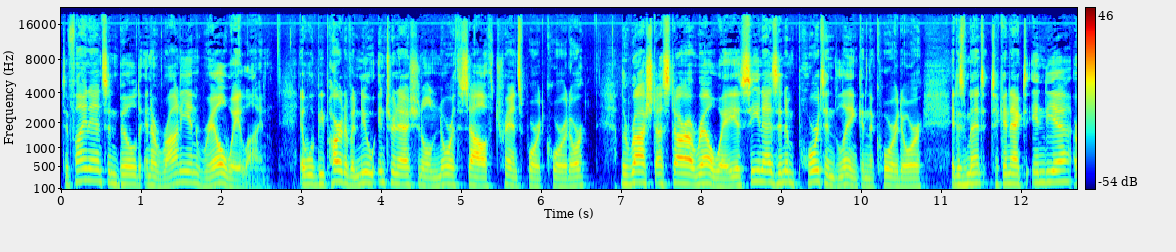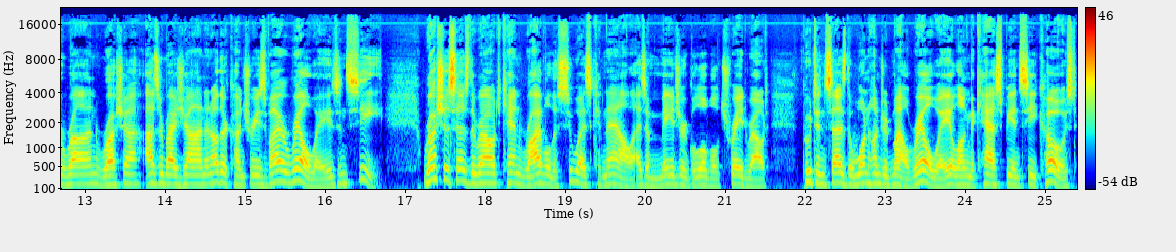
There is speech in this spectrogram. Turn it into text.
to finance and build an Iranian railway line. It will be part of a new international north south transport corridor. The Rasht Astara Railway is seen as an important link in the corridor. It is meant to connect India, Iran, Russia, Azerbaijan, and other countries via railways and sea. Russia says the route can rival the Suez Canal as a major global trade route. Putin says the 100 mile railway along the Caspian Sea coast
